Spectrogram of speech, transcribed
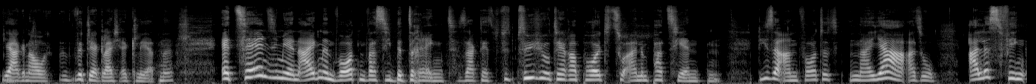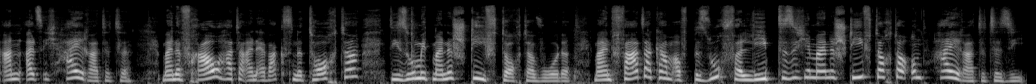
ja genau, wird ja gleich erklärt, ne? Erzählen Sie mir in eigenen Worten, was Sie bedrängt, sagt der Psychotherapeut zu einem Patienten. Dieser antwortet, na ja, also alles fing an, als ich heiratete. Meine Frau hatte eine erwachsene Tochter, die somit meine Stieftochter wurde. Mein Vater kam auf Besuch, verliebte sich in meine Stieftochter und heiratete sie.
